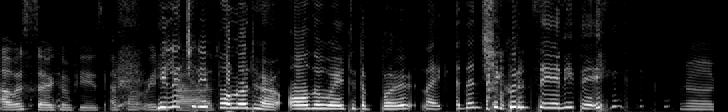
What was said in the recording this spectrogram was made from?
I was so confused. I felt really. he literally bad. followed her all the way to the boat, like, and then she couldn't say anything. Oh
